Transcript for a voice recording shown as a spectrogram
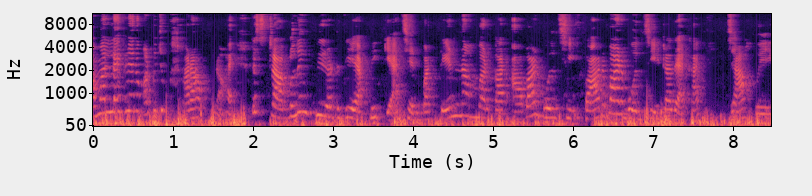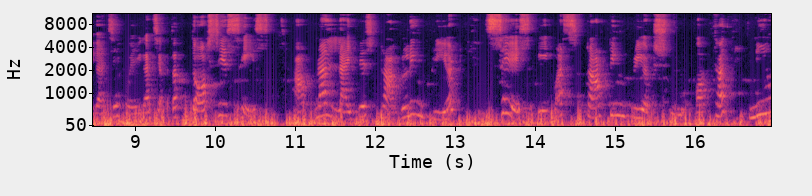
আমার লাইফে যেন আর কিছু খারাপ না হয়। স্ট্রাগলিং পিরিয়ড দিয়ে আপনি গেছেন, বা টেন নাম্বার কার্ড আবার বলছি, বারবার বলছি, এটা দেখায় যা হয়ে গেছে হয়ে গেছে। অর্থাৎ দশে শেষ। আপনার লাইফে স্ট্রাগলিং পিরিয়ড শেষ। এবার স্টার্টিং পিরিয়ড শুরু। অর্থাৎ নিউ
